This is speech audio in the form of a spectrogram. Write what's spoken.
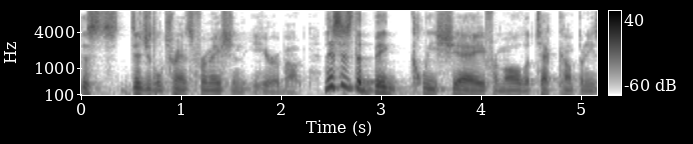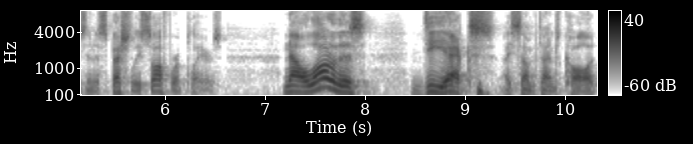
this digital transformation that you hear about. This is the big cliche from all the tech companies and especially software players. Now, a lot of this DX, I sometimes call it,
